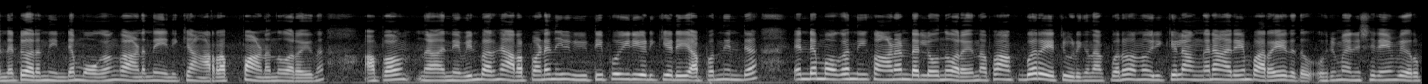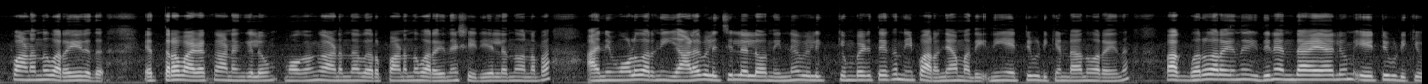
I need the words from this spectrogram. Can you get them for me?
എന്നിട്ട് പറഞ്ഞ് നിന്റെ മുഖം കാണുന്ന എനിക്ക് അറപ്പാണെന്ന് പറയുന്നു. അപ്പം നിവിൻ പറഞ്ഞ അറപ്പാണെ നീ വീട്ടിൽ പോയി ഇടിയടിക്കടി അപ്പം നിന്റെ എന്റെ മുഖം നീ കാണണ്ടല്ലോ എന്ന് പറയുന്നു. അപ്പോൾ അക്ബർ ഏറ്റു പിടിക്കുന്നു അക്ബർ പറഞ്ഞു ഒരിക്കലും അങ്ങനെ ആരെയും പറയരുത്. ഒരു മനുഷ്യരെയും വെറുപ്പാണെന്ന് പറയരുത്. എത്ര വഴക്കാണെങ്കിലും മുഖം കാണുന്ന വെറുപ്പാണെന്ന് പറയുന്നത് ശരിയല്ലെന്ന് പറഞ്ഞപ്പോൾ അനിമോൾ പറഞ്ഞ് ഇയാളെ വിളിച്ചില്ലല്ലോ. നിന്നെ വിളിക്കുമ്പോഴത്തേക്ക് നീ പറഞ്ഞാൽ മതി. നീ ഏറ്റു ഏറ്റുപിടിക്കണ്ടെന്ന് പറയുന്നു. അപ്പോൾ അക്ബർ പറയുന്നു ഇതിനെന്തായാലും ഏറ്റുപിടിക്കും.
